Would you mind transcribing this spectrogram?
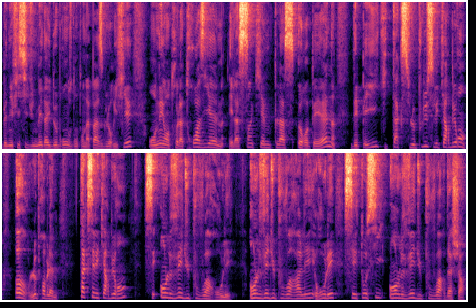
bénéficie d'une médaille de bronze dont on n'a pas à se glorifier. On est entre la troisième et la cinquième place européenne des pays qui taxent le plus les carburants. Or, le problème, taxer les carburants, c'est enlever du pouvoir rouler. Enlever du pouvoir aller, rouler, c'est aussi enlever du pouvoir d'achat.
